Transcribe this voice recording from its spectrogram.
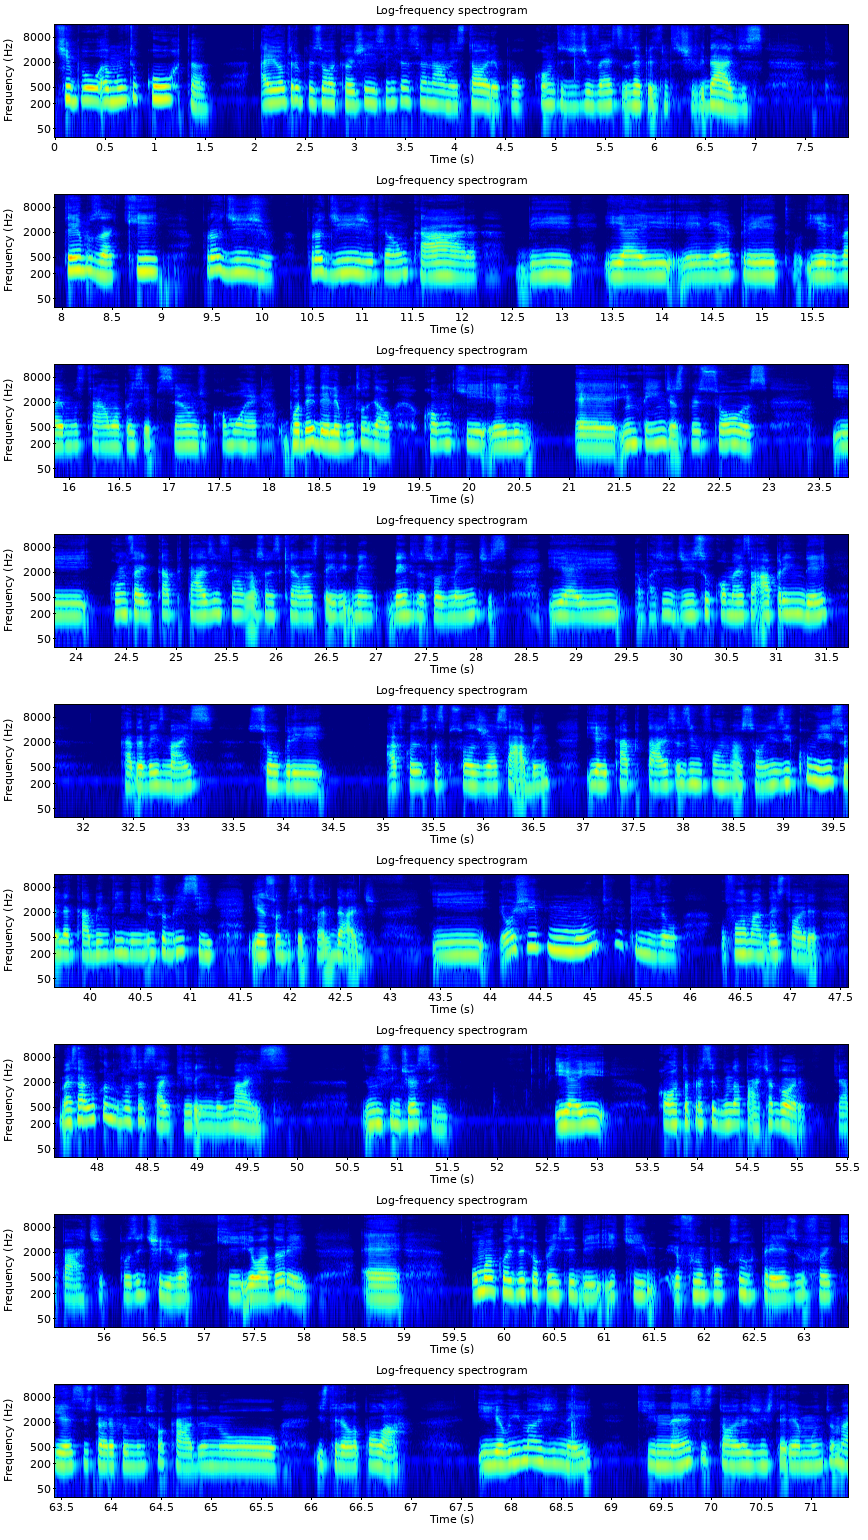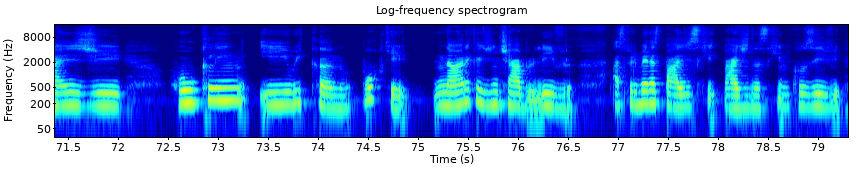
tipo, é muito curta. Aí outra pessoa que eu achei sensacional na história, por conta de diversas representatividades, temos aqui Prodígio. Prodígio, que é um cara bi, e aí ele é preto, e ele vai mostrar uma percepção de como é. O poder dele é muito legal. Como que ele é, entende as pessoas e consegue captar as informações que elas têm dentro das suas mentes e aí a partir disso começa a aprender cada vez mais sobre as coisas que as pessoas já sabem e aí captar essas informações e com isso ele acaba entendendo sobre si e a sua bissexualidade. E eu achei muito incrível o formato da história. Mas sabe quando você sai querendo mais? Eu me senti assim. E aí corta para a segunda parte agora, que é a parte positiva que eu adorei. É, uma coisa que eu percebi e que eu fui um pouco surpreso foi que essa história foi muito focada no Estrela Polar. E eu imaginei que nessa história a gente teria muito mais de Hulkling e Wicano. Por quê? Na hora que a gente abre o livro, as primeiras páginas que, páginas que inclusive,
